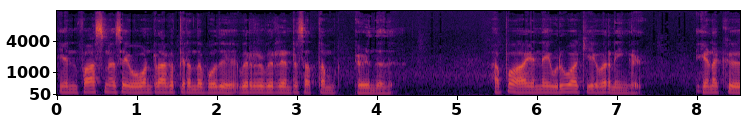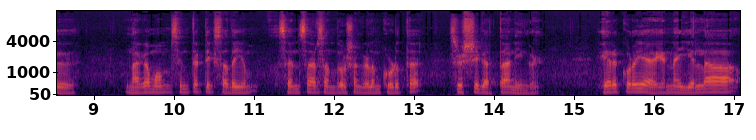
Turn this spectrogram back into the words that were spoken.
என் ஃபாஸ்ட்னஸை ஒவ்வொன்றாக திறந்தபோது விர் விர் என்று சத்தம் எழுந்தது. அப்பா என்னை உருவாக்கியவர் நீங்கள். எனக்கு நகமும் சிந்தட்டிக் சதையும் சென்சார் சந்தோஷங்களும் கொடுத்த சிருஷ்டிகர்த்தா நீங்கள். ஏறக்குறைய என்னை எல்லா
